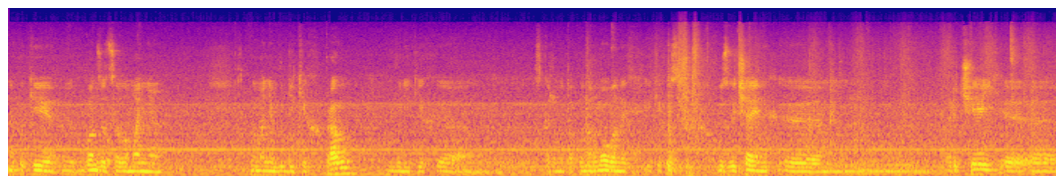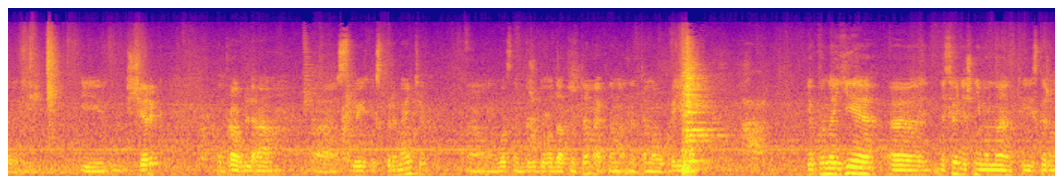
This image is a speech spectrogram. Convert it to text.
Навпаки, гонзо це ламання, ламання будь-яких правил, будь-яких, скажімо так, унормованих, якихось узвичайних м, речей е, е, і Щерик обрав для е, своїх експериментів власне дуже благодатну тему, як на мене, тема України. Як вона є на сьогоднішній момент, і скажімо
